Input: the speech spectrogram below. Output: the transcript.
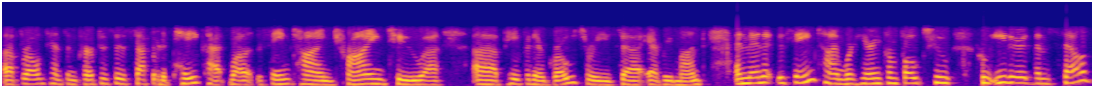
uh, for all intents and purposes, suffered a pay cut while at the same time trying to uh, pay for their groceries every month, and then at the same time we're hearing from folks who who either themselves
